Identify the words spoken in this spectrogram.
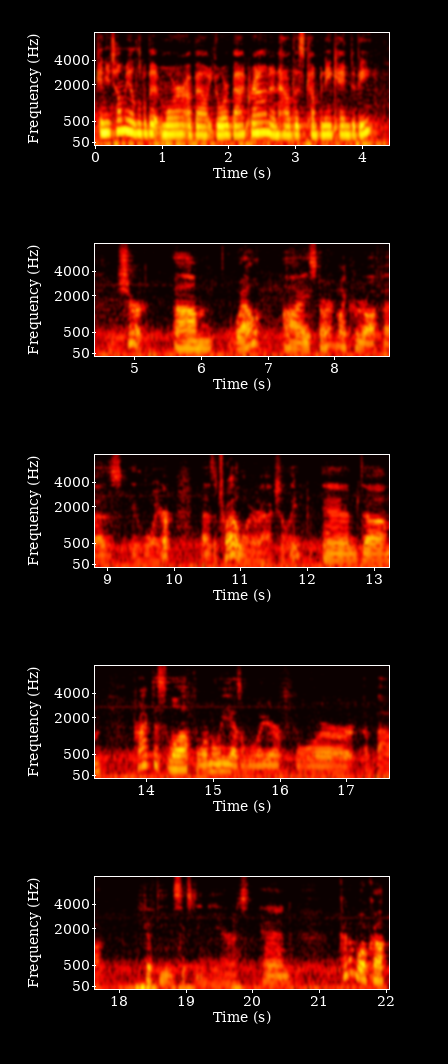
Can you tell me a little bit more about your background and how this company came to be? Sure. Um, well, I started my career off as a lawyer, as a trial lawyer actually, and um, practiced law formally as a lawyer for about 15, 16 years. And kind of woke up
